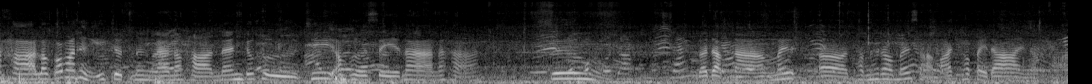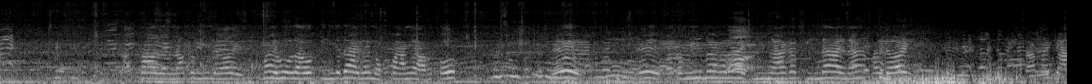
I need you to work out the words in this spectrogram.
นะคะ เราก็มาถึงอีกจุดหนึ่งแล้วนะคะ นั่นก็คือที่อำเภอเซนานะคะ ซึ่งระดับน้ำไม่เอ่อทำให้เราไม่สามารถเข้าไปได้นะคะรับข้าวเลยรับตรงนี้เลย ไม่พวกเรากินก็ได้นะขนมปังอะโต๊ะเฮ้เฮ้ยมาตรงนี้แม่ก็ได้ทีมงานก็กินได้นะ ไปเลยต่ก็อย่า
